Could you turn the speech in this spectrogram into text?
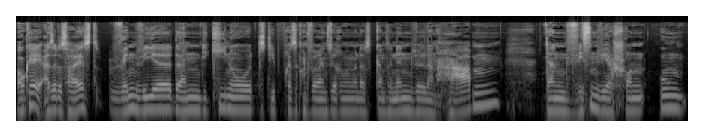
Okay, also das heißt, wenn wir dann die Keynote, die Pressekonferenz, wie auch immer man das Ganze nennen will, dann haben, dann wissen wir schon un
